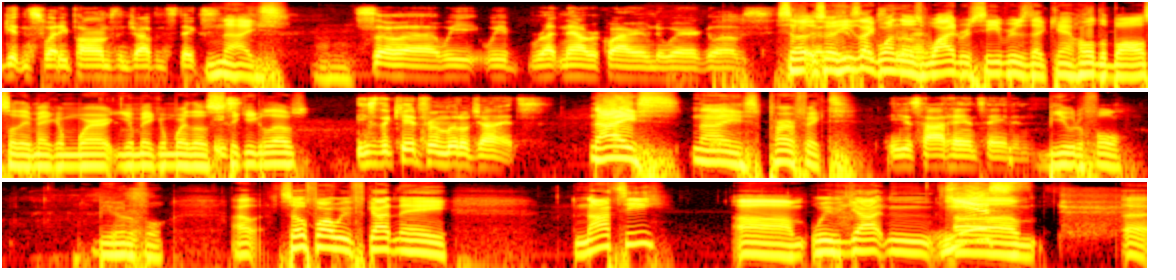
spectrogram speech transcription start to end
getting sweaty palms and dropping sticks. Nice. So uh, we we right now require him to wear gloves. So so he's like one of those wide receivers that can't hold the ball, so they make him wear you make him wear those He's- sticky gloves. He's the kid from Little Giants. Nice, nice, perfect, He is hot hands Hayden. beautiful, beautiful. Uh, so far, we've gotten a Nazi. Um, we've gotten Yes! um, uh,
